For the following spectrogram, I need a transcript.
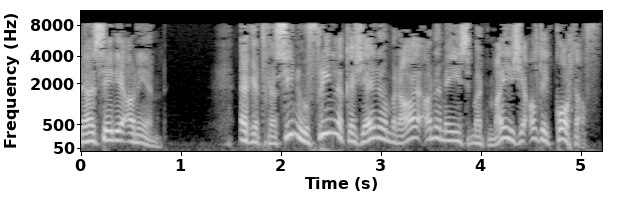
Dan sê die ander een, Ek het gesien hoe vriendelik as jy nou met daai ander mense met my is jy altyd kort af.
